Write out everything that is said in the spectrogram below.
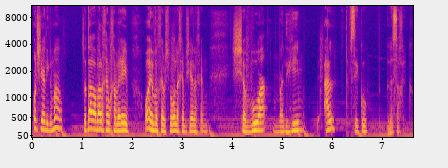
עוד שנייה נגמר. תודה רבה לכם חברים, אוהב אתכם, שמרו לכם, שיהיה לכם שבוע מדהים, ואל תפסיקו לשחק.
